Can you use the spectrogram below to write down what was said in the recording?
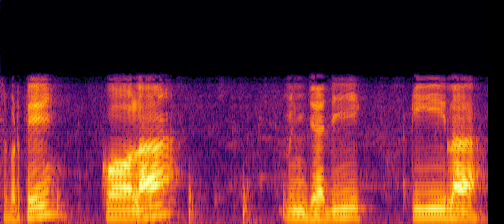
Seperti kola menjadi kila.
